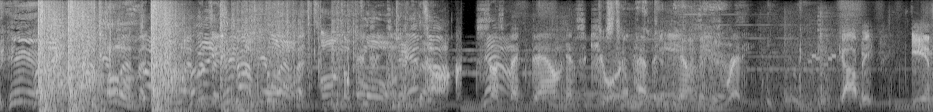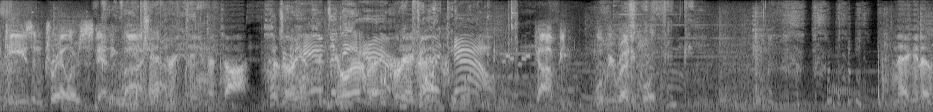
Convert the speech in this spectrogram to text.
here. Drop your weapons and hit the floor! On the floor! Hands up. Suspect down and secure. Have the get me out of EMTs ready. Copy. EMTs and trailers standing by. Entry team to talk. Put your Civilian hands in the and ready air! for Do it now! Copy. We'll be ready for it. Negative.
